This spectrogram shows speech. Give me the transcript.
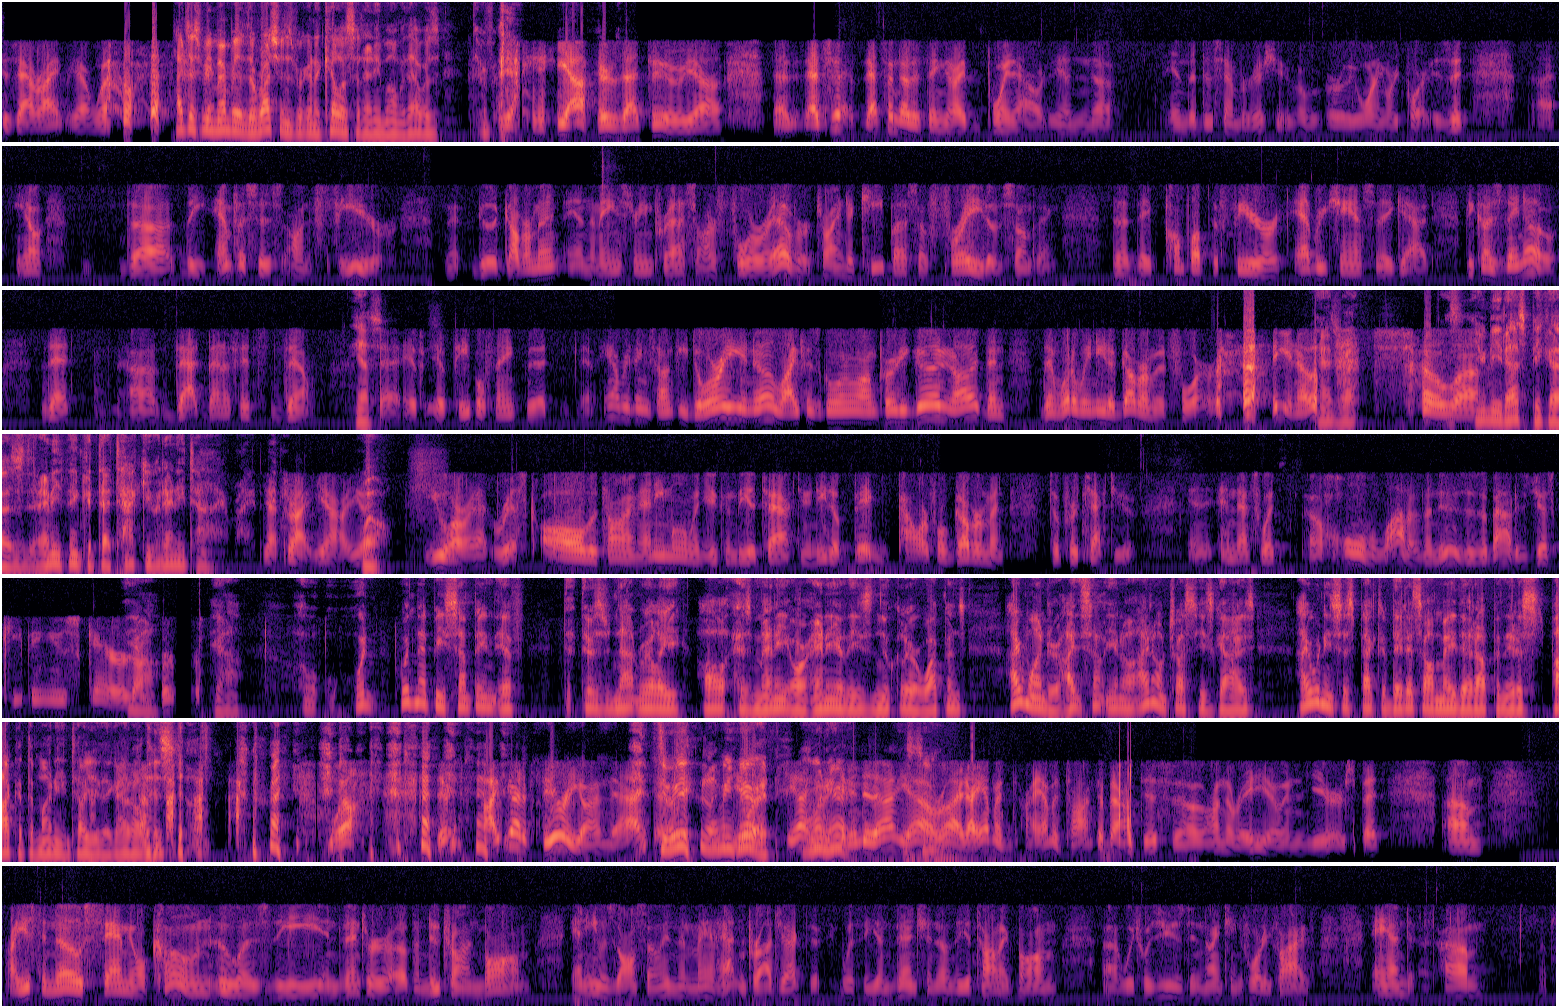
Is that right? Yeah. Well, I just remember the Russians were going to kill us at any moment. That was. yeah, yeah. There's that too. Yeah, that's that's another thing that I point out in uh, in the December issue of Early Warning Report is that uh, you know the the emphasis on fear the government and the mainstream press are forever trying to keep us afraid of something. That they pump up the fear every chance they get because they know that uh, that benefits them. Yes. That if if people think that everything's hunky dory, you know, life is going along pretty good and all that, then then what do we need a government for? you know. That's right. So uh, you need us because anything could attack you at any time. Right? That's right. Yeah. yeah. Well, you are at risk all the time. Any moment you can be attacked. You need a big, powerful government to protect you, and and that's what a whole lot of the news is about. Is just keeping you scared yeah. on purpose. Yeah. Wouldn't wouldn't that be something if th- there's not really all as many or any of these nuclear weapons? I wonder. I some, you know I don't trust these guys I wouldn't suspect if they just all made that up and they just pocket the money and tell you they got all this stuff. right. Well, there, I've got a theory on that. Do you? Let me hear it. Yeah, I want to get it. into that. Yeah, right. I haven't I haven't talked about this uh, on the radio in years, but um, I used to know Samuel Cohen, who was the inventor of the neutron bomb, and he was also in the Manhattan Project with the invention of the atomic bomb, uh, which was used in 1945. And um,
